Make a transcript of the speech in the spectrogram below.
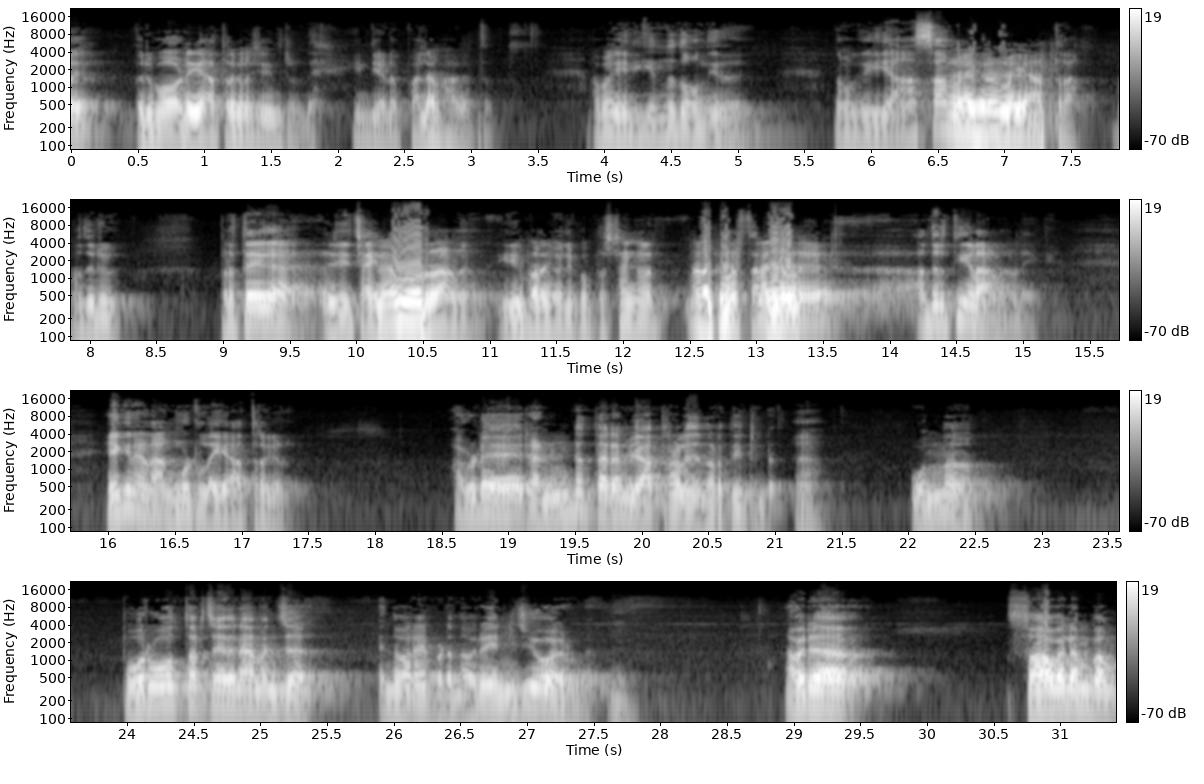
ഒരുപാട് യാത്രകൾ ചെയ്തിട്ടുണ്ട് ഇന്ത്യയുടെ പല ഭാഗത്തും. അപ്പോൾ എനിക്ക് ഇന്ന് തോന്നിയത് നമുക്ക് ഈ ആസാം മേഖലയിലുള്ള യാത്ര അതൊരു പ്രത്യേക ചൈന ബോർഡറാണ് ഈ പറഞ്ഞ പോലെ ഇപ്പോൾ പ്രശ്നങ്ങൾ നടക്കുന്ന സ്ഥലങ്ങളുടെ അതിർത്തികളാണ് അവിടെയൊക്കെ എങ്ങനെയാണ് അങ്ങോട്ടുള്ള യാത്രകൾ? അവിടെ രണ്ട് തരം യാത്രകൾ ഞാൻ നടത്തിയിട്ടുണ്ട്. ഒന്ന് പൂർവോത്തർ ചേതനാമഞ്ച് എന്ന് പറയപ്പെടുന്ന ഒരു എൻ ജി ഒ ഉണ്ട്. അവർ സ്വാവലംബം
